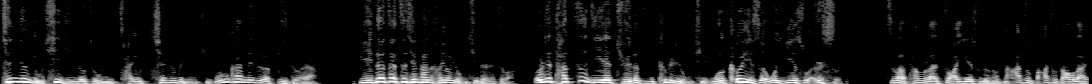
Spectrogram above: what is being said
真正有信心的时候，你才有真正的勇气。我们看那个彼得呀，彼得在之前他是很有勇气的人，是吧？而且他自己也觉得自己特别有勇气，我可以是为耶稣而死。是吧？他们来抓耶稣的时候，拿出拔出刀来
